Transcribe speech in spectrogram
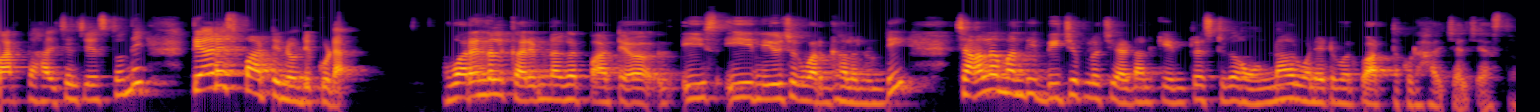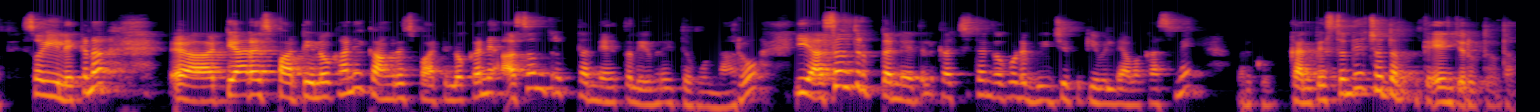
వార్త హల్చల్ చేస్తుంది. టీఆర్ఎస్ పార్టీ నుండి కూడా వరంగల్ కరీంనగర్ పార్టీ ఈ ఈ నియోజకవర్గాల నుండి చాలామంది బీజేపీలో చేరడానికి ఇంట్రెస్ట్గా ఉన్నారు అనేటువంటి వార్త కూడా హల్చల్ చేస్తుంది. సో ఈ లెక్కన టీఆర్ఎస్ పార్టీలో కానీ కాంగ్రెస్ పార్టీలో కానీ అసంతృప్త నేతలు ఎవరైతే ఉన్నారో ఈ అసంతృప్త నేతలు ఖచ్చితంగా కూడా బీజేపీకి వెళ్ళే అవకాశమే మనకు కనిపిస్తుంది. చూద్దాం ఏం జరుగుతుందో.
